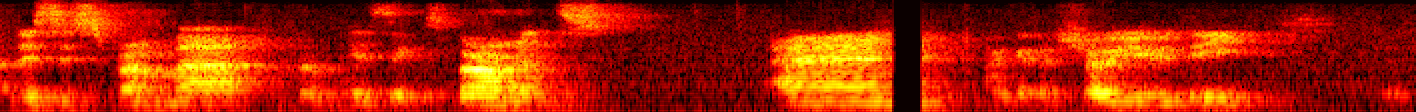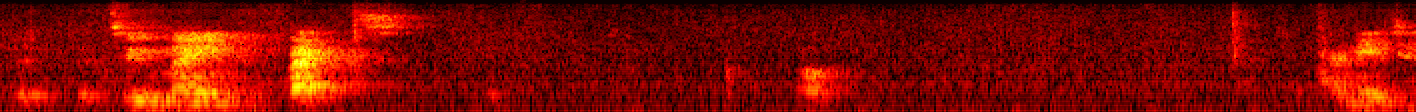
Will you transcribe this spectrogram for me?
And this is from, uh, from his experiments, and I'm going to show you the, the, the two main effects. Oh, I need.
